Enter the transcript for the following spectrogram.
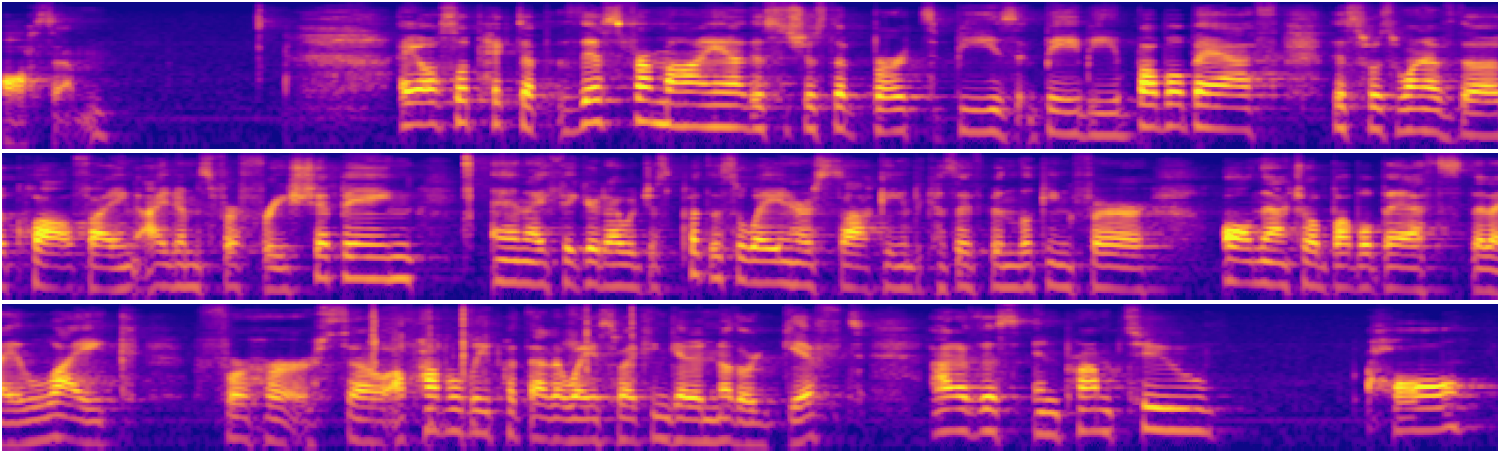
awesome. I also picked up this for Maya. This is just a Burt's Bees Baby Bubble Bath. This was one of the qualifying items for free shipping. And I figured I would just put this away in her stocking because I've been looking for all natural bubble baths that I like for her. So I'll probably put that away so I can get another gift out of this impromptu haul.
